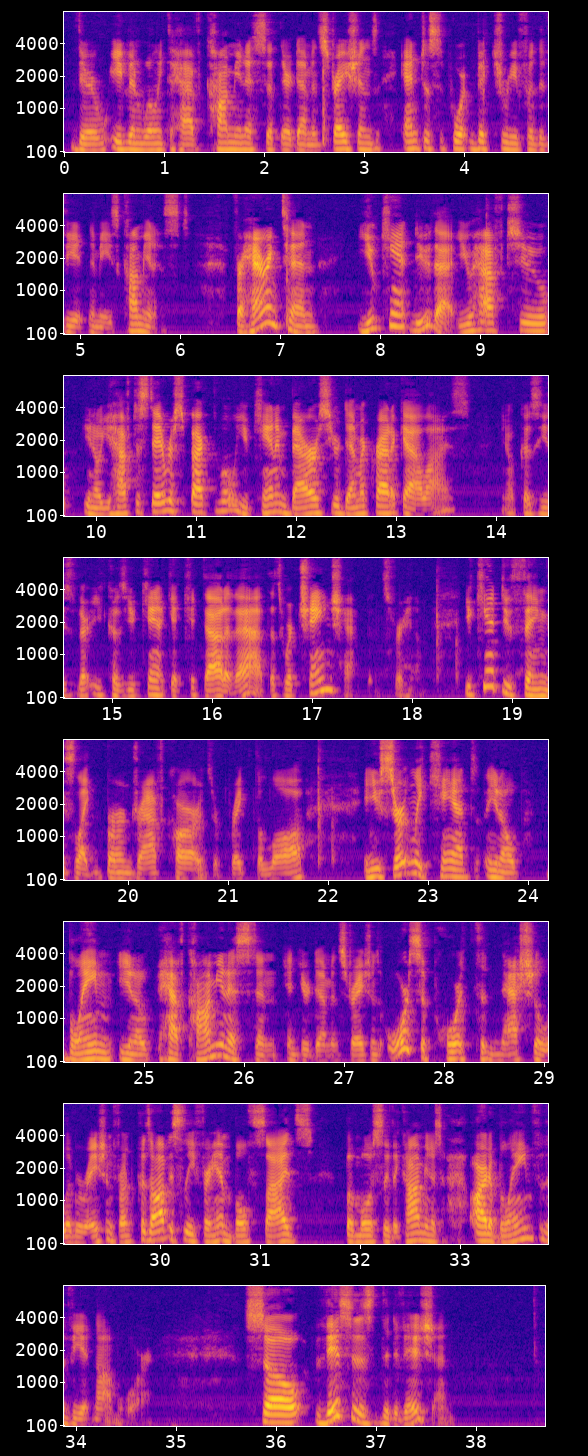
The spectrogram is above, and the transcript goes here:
They're even willing to have communists at their demonstrations and to support victory for the Vietnamese communists. For Harrington, you can't do that. You have to, you know, you have to stay respectable. You can't embarrass your Democratic allies you know, because he's because you can't get kicked out of that. That's where change happens for him. You can't do things like burn draft cards or break the law, and you certainly can't, you know, blame, you know, have communists in, in your demonstrations or support the National Liberation Front because obviously for him, both sides, but mostly the communists, are to blame for the Vietnam War. So this is the division.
